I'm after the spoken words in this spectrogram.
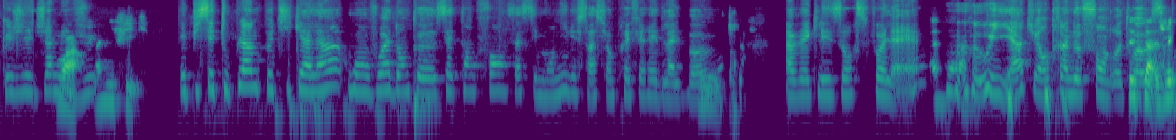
que j'ai jamais vu. Magnifique. Et puis c'est tout plein de petits câlins où on voit donc euh, cet enfant, ça c'est mon illustration préférée de l'album, avec les ours polaires. oui, hein, tu es en train de fondre toi ça, aussi.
